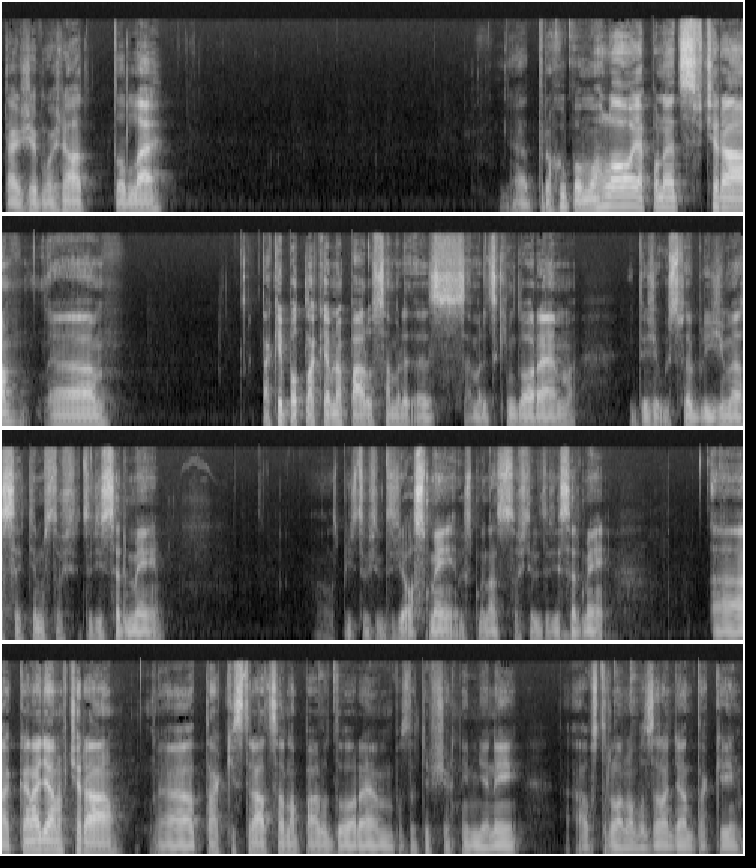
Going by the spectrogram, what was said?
Takže možná tohle trochu pomohlo. Japonec včera taky pod tlakem na pádu s, Ameri- s americkým dolarem. Že už se blížíme zase k těm 147, spíš 148, už jsme na 147. Uh, Kanaděn včera uh, taky ztrácel na pádu s dolarem, v podstatě všechny měny. Australan a Novozelanděn taky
